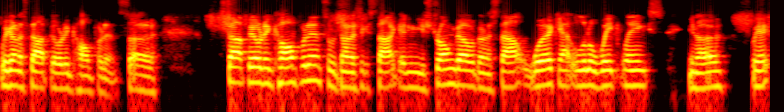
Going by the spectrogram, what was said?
we're going to start building confidence. So start building confidence. We're going to start getting you stronger. We're going to start working out little weak links. You know, we,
